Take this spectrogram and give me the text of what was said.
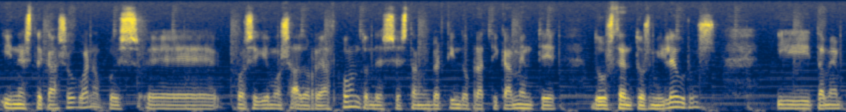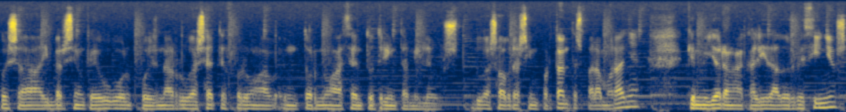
e neste caso, bueno, pues eh, conseguimos a do Reazpón, onde se están invertindo prácticamente 200.000 euros e tamén pois a inversión que hubo pois na Rúa 7 foron a, en torno a 130.000 euros. Dúas obras importantes para Moraña que melloran a calidad dos veciños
